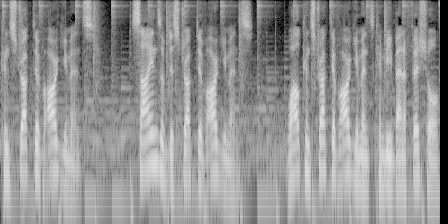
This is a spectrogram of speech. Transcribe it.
Constructive arguments. Signs of destructive arguments. While constructive arguments can be beneficial,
